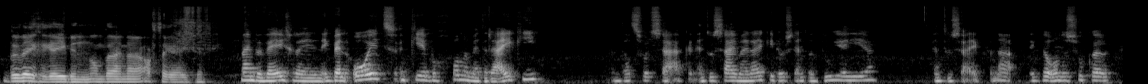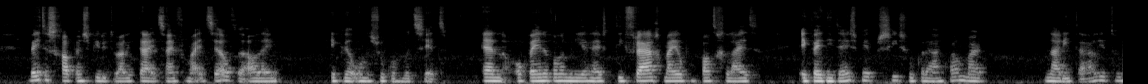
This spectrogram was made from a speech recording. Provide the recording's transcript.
beweegreden om daarna af te reizen? mijn beweegreden. Ik ben ooit een keer begonnen met reiki en dat soort zaken. En toen zei mijn reiki-docent, wat doe je hier? En toen zei ik van, nou, ik wil onderzoeken, wetenschap en spiritualiteit zijn voor mij hetzelfde, alleen ik wil onderzoeken hoe het zit. En op een of andere manier heeft die vraag mij op een pad geleid. Ik weet niet eens meer precies hoe ik eraan kwam, maar naar Italië toe.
